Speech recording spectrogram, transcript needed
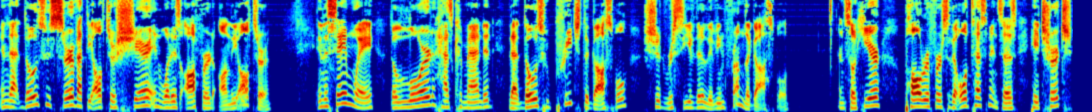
and that those who serve at the altar share in what is offered on the altar? In the same way, the Lord has commanded that those who preach the gospel should receive their living from the gospel. And so here, Paul refers to the Old Testament and says, Hey, church,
